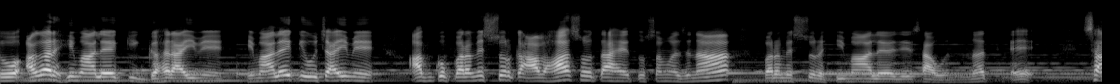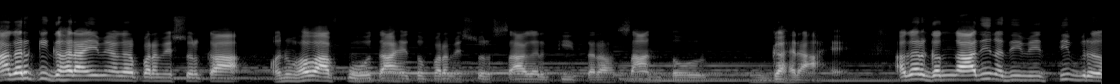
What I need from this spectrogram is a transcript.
तो अगर हिमालय की गहराई में, हिमालय की ऊंचाई में आपको परमेश्वर का आभास होता है तो समझना परमेश्वर हिमालय जैसा उन्नत है। सागर की गहराई में अगर परमेश्वर का अनुभव आपको होता है तो परमेश्वर सागर की तरह शांत और गहरा है। अगर गंगादी नदी में तीव्र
